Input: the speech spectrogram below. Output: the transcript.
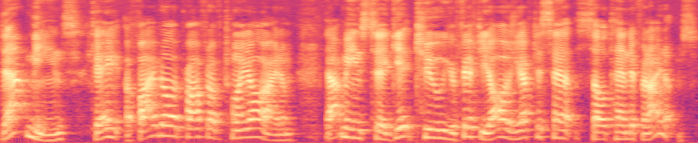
That means, okay, a $5 profit off a $20 item, that means to get to your $50, you have to sell, sell 10 different items.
